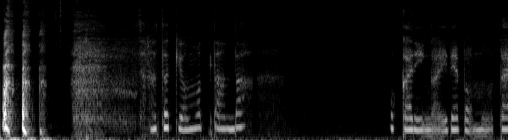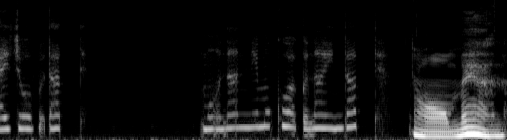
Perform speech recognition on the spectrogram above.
その時思ったんだオカリンがいればもう大丈夫だってもう何にも怖くないんだって oh man.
